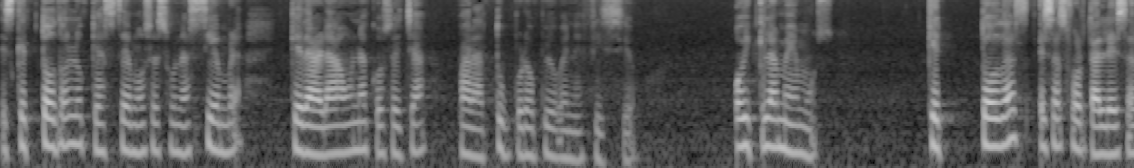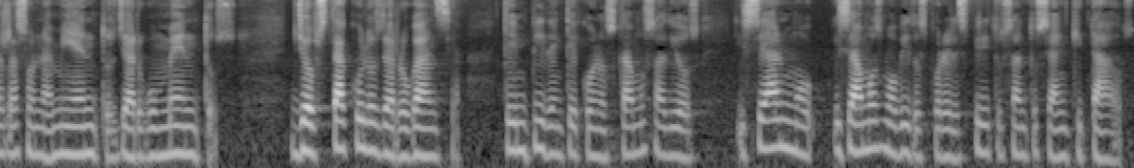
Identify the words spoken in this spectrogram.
es que todo lo que hacemos es una siembra que dará una cosecha para tu propio beneficio. Hoy clamemos que todas esas fortalezas, razonamientos y argumentos y obstáculos de arrogancia que impiden que conozcamos a Dios y, sean, y seamos movidos por el Espíritu Santo sean quitados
